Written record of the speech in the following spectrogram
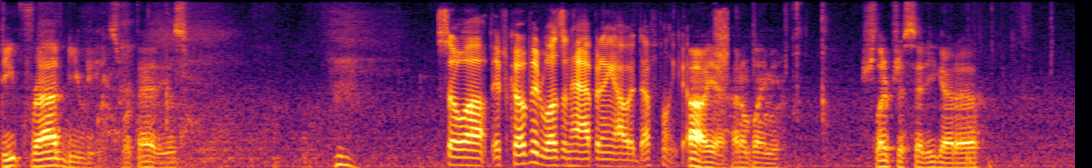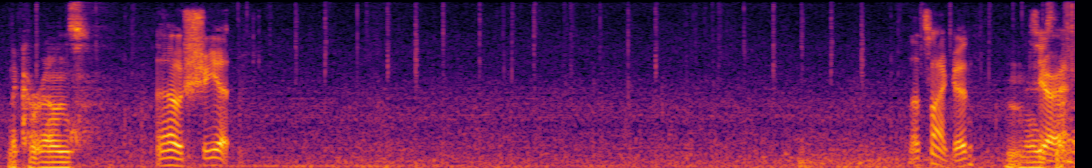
Deep fried beauty is what that is. So, uh, if COVID wasn't happening, I would definitely go. Oh yeah, I don't blame you. Schlurp just said he got uh the corones. Oh, shit. That's not good. Is he alright?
